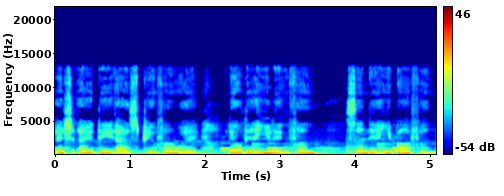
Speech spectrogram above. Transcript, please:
HADS 评分为6.10分、3.18分；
